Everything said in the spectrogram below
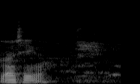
No sigo.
